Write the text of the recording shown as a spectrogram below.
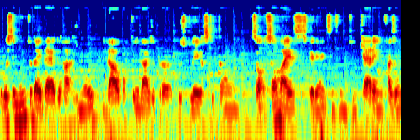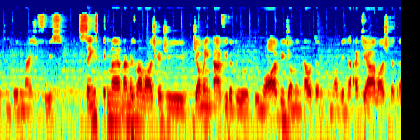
Eu gostei muito da ideia do hard mode, dar oportunidade para os players que estão são, são mais experientes, enfim, que querem fazer um conteúdo mais difícil, sem ser na, na mesma lógica de, de aumentar a vida do, do mob, de aumentar o dano que o mob dá, que é a lógica da.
